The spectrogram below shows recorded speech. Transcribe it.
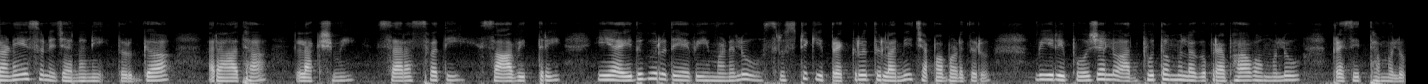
గణేశుని జనని దుర్గా రాధ లక్ష్మి సరస్వతి సావిత్రి ఈ ఐదుగురు దేవీమణులు సృష్టికి ప్రకృతులని చెప్పబడుదురు. వీరి పూజలు అద్భుతములకు ప్రభావములు ప్రసిద్ధములు.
